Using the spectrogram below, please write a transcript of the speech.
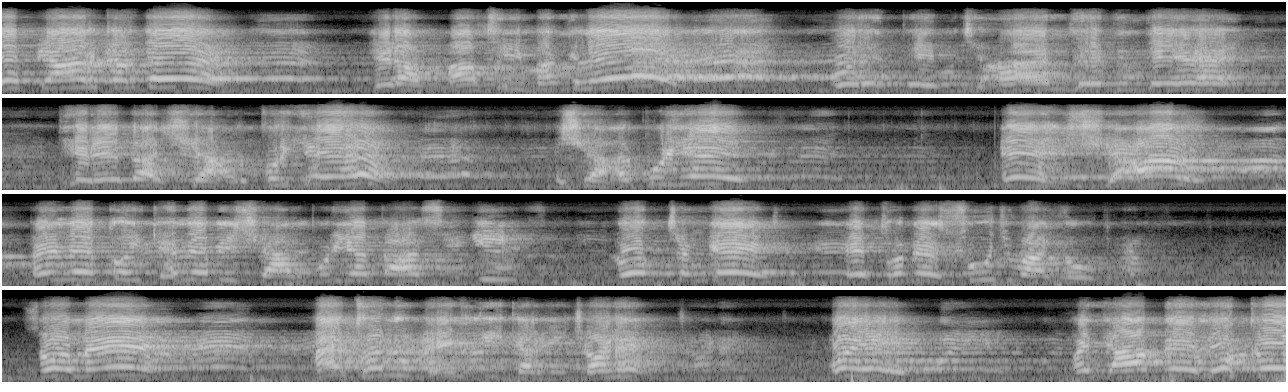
تے پیار کر دے جڑا معافی منگ لے اور تے جان دے دندے ہیں۔ تیرے دا شہر پوریے ہے شہر پوریے۔ اے شہر، پہلے تو ہی کہنے بھی شہر پوریے تا کی لوگ چنگے اے تو سوج سوجوا ہو ہیں۔ سو میں میں تو نے بینٹی کرنی چوڑے اوئے پنجاب دے لوکو،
